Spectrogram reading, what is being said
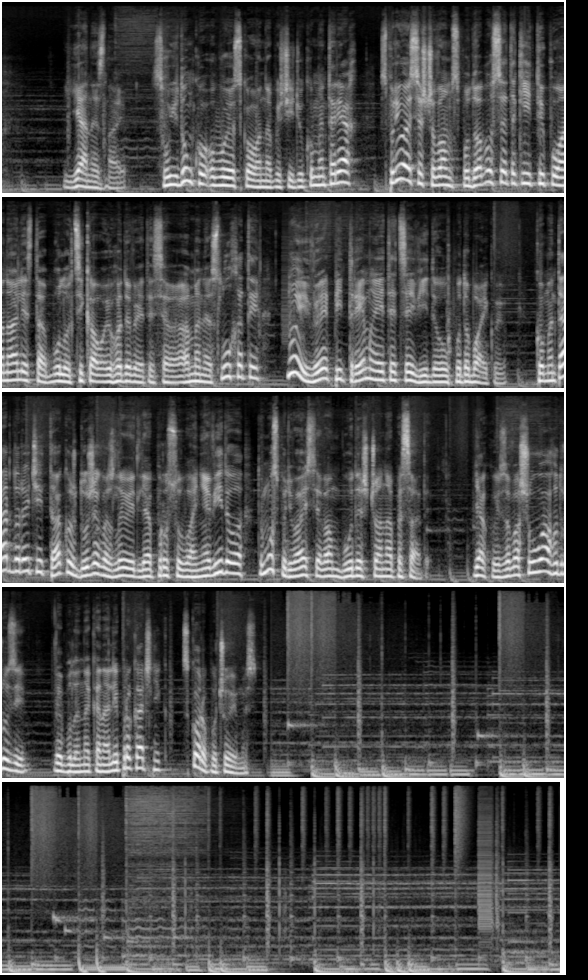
Я не знаю. Свою думку обов'язково напишіть у коментарях. Сподіваюся, що вам сподобався такий типу аналіз та було цікаво його дивитися, а мене слухати. Ну і ви підтримаєте це відео вподобайкою. Коментар, до речі, також дуже важливий для просування відео, тому сподіваюся, вам буде що написати. Дякую за вашу увагу, друзі. Ви були на каналі Прокачник. Скоро почуємось.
